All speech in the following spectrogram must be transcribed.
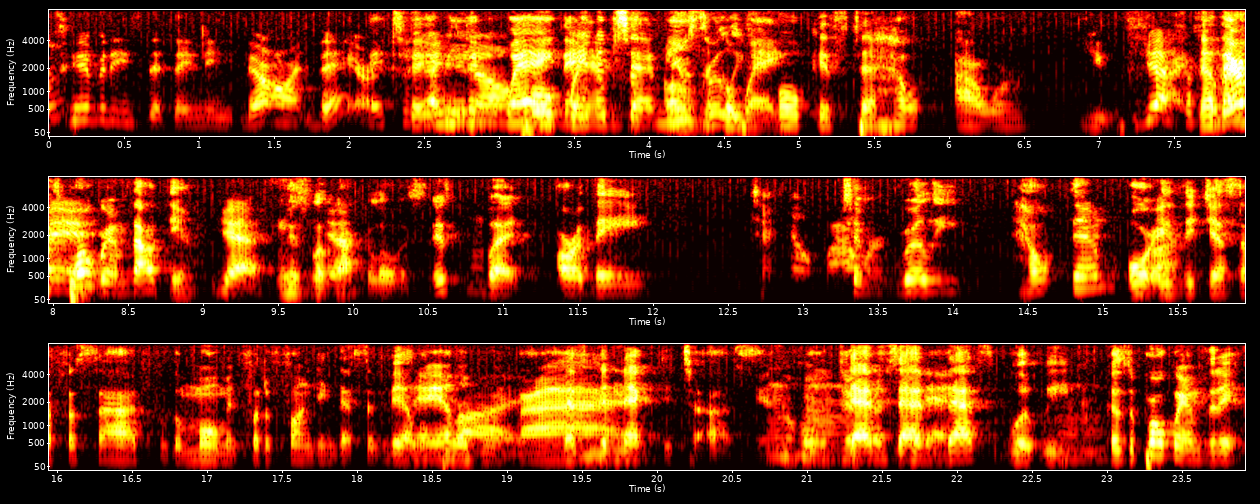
activities that they need, there aren't there. They took They everything need away. They even Programs took that music are really away. focused to help our youth. Yes. that's Now what I there's programs out there, Yes. Ms. yeah. Dr. Lois. It's, but are they To help to our. really help them, or Right. is it just a facade for the moment for the funding that's available, Available, Right. right. that's connected to us? There's a whole Mhm. difference That's to that, that. That's what we because the programs are there,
